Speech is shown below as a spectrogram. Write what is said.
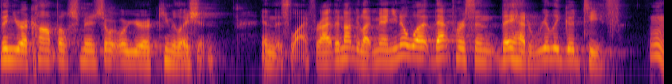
than your accomplishments or, or your accumulation in this life, right? They're not be like, man, you know what? That person, they had really good teeth. Hmm.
